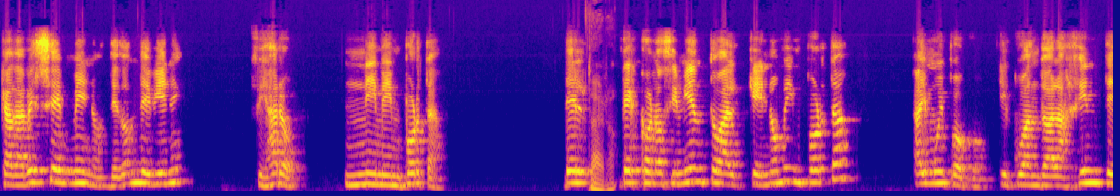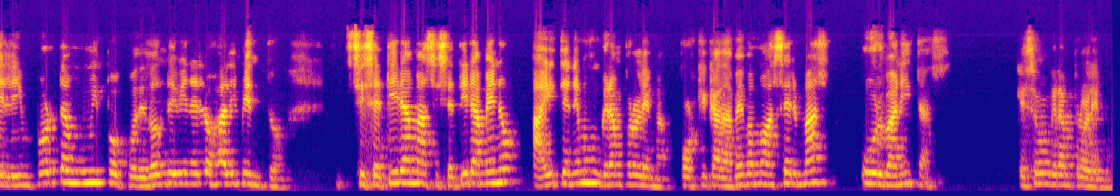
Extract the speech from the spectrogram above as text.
cada vez sé menos de dónde vienen, fijaros, ni me importa. Del desconocimiento al que no me importa, hay muy poco. Y cuando a la gente le importa muy poco de dónde vienen los alimentos, si se tira más, si se tira menos, ahí tenemos un gran problema, porque cada vez vamos a ser más urbanitas, que eso es un gran problema.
